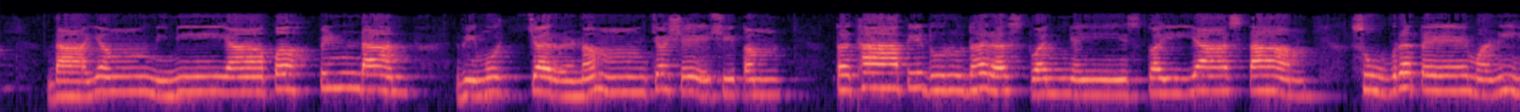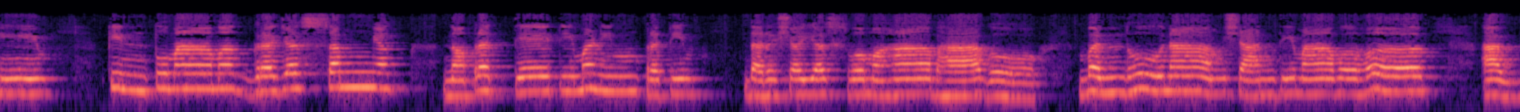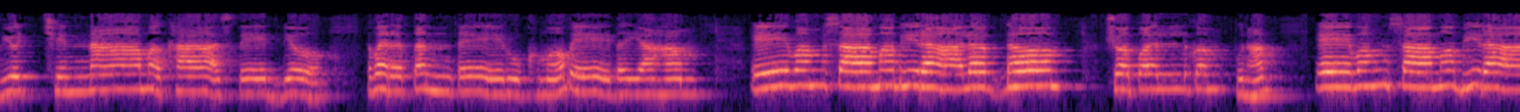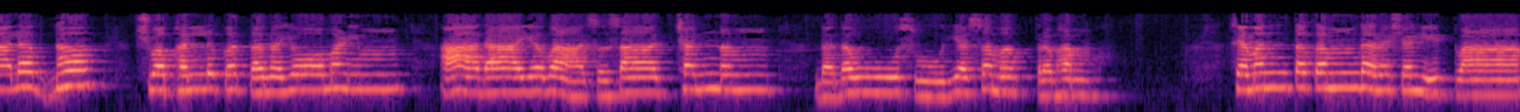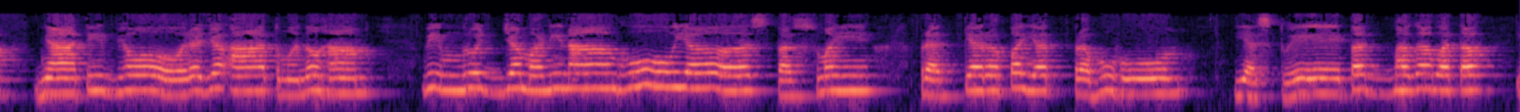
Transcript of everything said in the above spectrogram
दायम् निनीयापः पिण्डान् विमुच्चर्णम् च शेषितम् तथापि दुर्धरस्त्वन्यैस्त्वय्यास्ताम् सुव्रते मणिः। किन्तु मामग्रजः सम्यक् न प्रत्येति मणिम् प्रति दर्शयस्व महाभागो। बन्धूनाम् शान्तिमावह अव्युच्छिन्नामखास्तेद्य वर्तन्ते रुक्मवेदयः एवम् सामभिरालब्ध श्वपल्कम् पुनः एवम् सामभिरालब्ध श्वफल्कतनयो मणिम् आदाय वाससाच्छन्नम्। ददौ सूर्यसमप्रभम्। स्यमन्तकम् दर्शयित्वा ज्ञातिभ्यो रज आत्मनः विमृज्य मणिना भूयस्तस्मै प्रत्यर्पयत्प्रभुः यस्त्वेतद्भगवत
